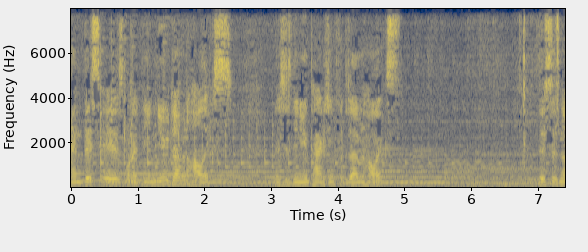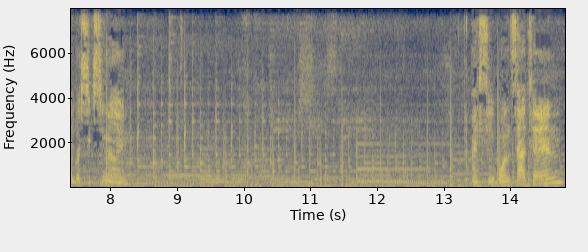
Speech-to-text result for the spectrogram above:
And this is one of the new Diamond Holics. This is the new packaging for the Diamond Holics. This is number 69. I see one satin.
